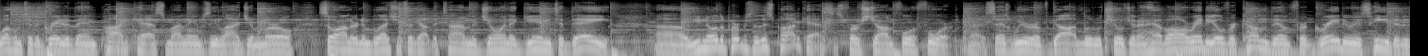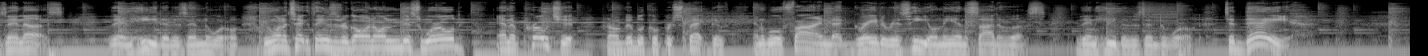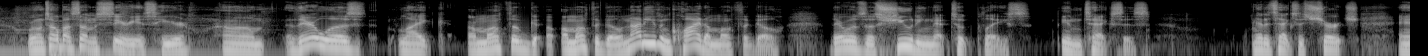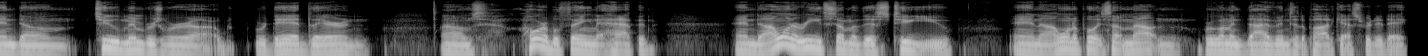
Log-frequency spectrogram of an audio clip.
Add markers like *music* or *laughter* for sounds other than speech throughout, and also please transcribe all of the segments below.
welcome to the Greater Than Podcast. My name's Elijah Merle. So honored and blessed you took out the time to join again today. Uh, you know the purpose of this podcast is 1 John 4 4. Uh, it says, We are of God, little children, and have already overcome them, for greater is He that is in us than He that is in the world. We want to take things that are going on in this world and approach it from a biblical perspective, and we'll find that greater is He on the inside of us than He that is in the world. Today, we're going to talk about something serious here. Um, there was like a month of a month ago, not even quite a month ago, there was a shooting that took place in Texas at a Texas church, and um, two members were uh, were dead there, and um, horrible thing that happened. And uh, I want to read some of this to you, and uh, I want to point something out, and we're going to dive into the podcast for today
